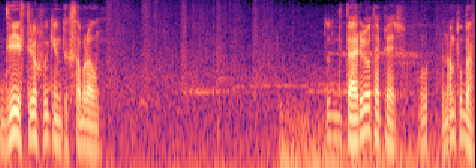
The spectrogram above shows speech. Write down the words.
Две из трех выкинутых собрал. Тут где-то орет опять. Нам туда.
